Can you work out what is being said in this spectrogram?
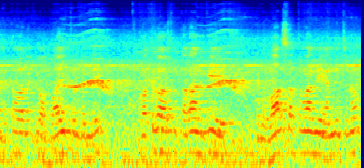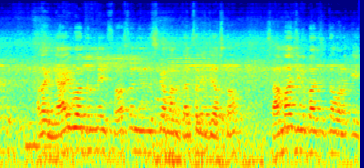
మిగతా వాళ్ళకి ఒక బాధ్యత ఉంటుంది. కొత్తగా వస్తున్న తరానికి వారసత్వాన్ని అందించడం అలాగే న్యాయవాదుల్ని సోషల్ న్యూస్గా మనం కన్సల్ట్ చేస్తాం. సామాజిక బాధ్యత వాళ్ళకి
